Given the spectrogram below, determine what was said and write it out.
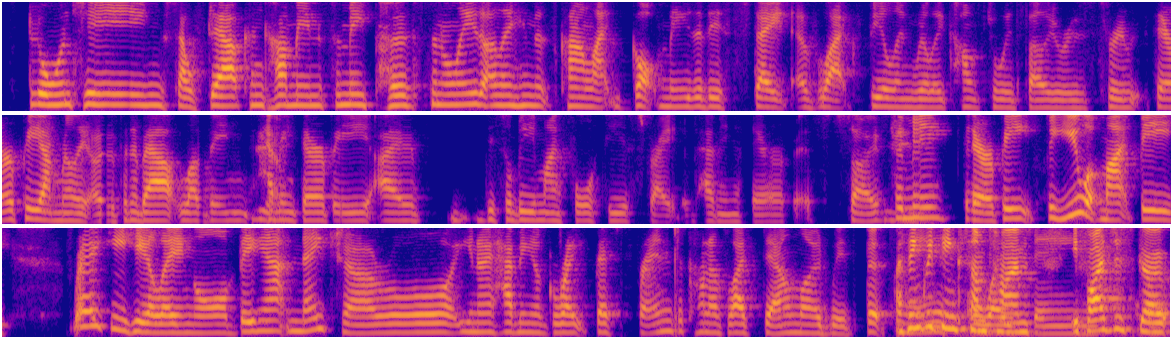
it's daunting. Self doubt can come in. For me personally, the only thing that's kind of like got me to this state of like feeling really comfortable with failure is through therapy. I'm really open about loving yeah. having therapy. I've this will be my fourth year straight of having a therapist. So for yeah. me, therapy. For you, it might be Reiki healing or being out in nature or, you know, having a great best friend to kind of like download with. But I think we think sometimes if I just go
